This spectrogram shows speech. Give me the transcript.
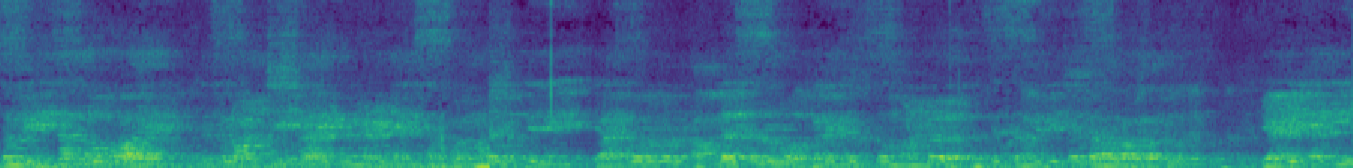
समितीचा लोगो आहे त्याचं लॉन्चिंग कार्यक्रम या ठिकाणी संपन्न वतीने त्याचबरोबर आपल्या सर्व गणेशोत्सव मंडळ तसेच समितीच्या सहभागातून या ठिकाणी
